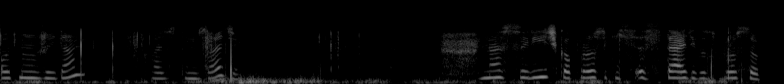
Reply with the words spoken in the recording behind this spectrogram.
От ми вже йдемо. Кажуть, там ззаді. У нас річка просто якийсь естетика. Тут просто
